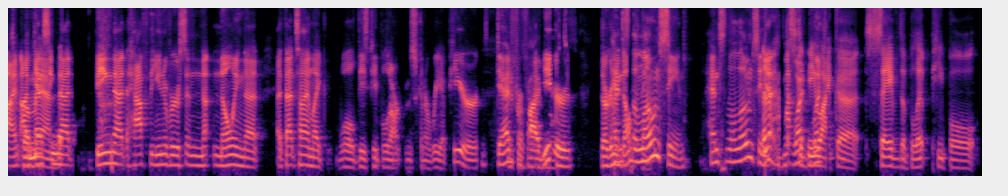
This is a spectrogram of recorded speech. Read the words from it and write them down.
I'm, I'm man, guessing that- that being that half the universe and n- knowing that at that time, like, well, these people aren't just going to reappear Dead and for five, years. They're going to dump the him. loan scene. hence the loan scene. There Yeah, has what- to be what- like a save the blip people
